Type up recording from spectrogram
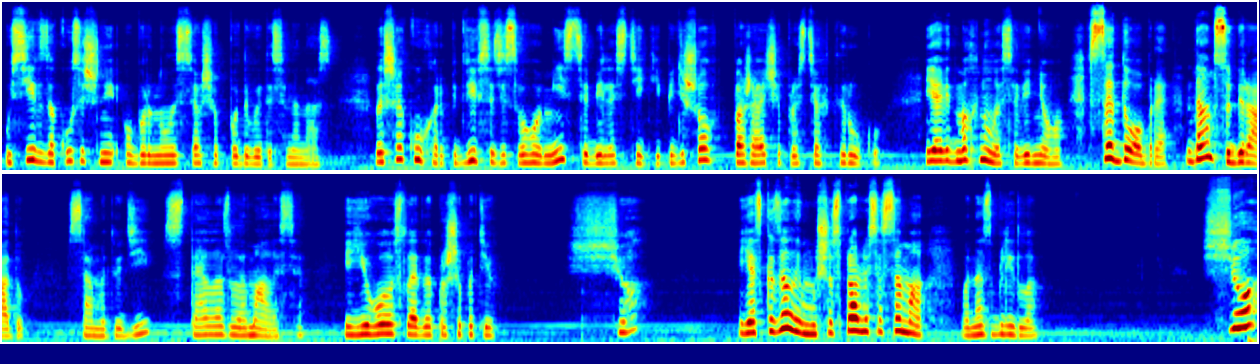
Усі в закусочній обернулися, щоб подивитися на нас. Лише кухар підвівся зі свого місця біля стійки і підійшов, бажаючи простягти руку. Я відмахнулася від нього. Все добре, дам собі раду. Саме тоді стела зламалася, її голос ледве прошепотів. Що? Я сказала йому, що справлюся сама. Вона зблідла. Що?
